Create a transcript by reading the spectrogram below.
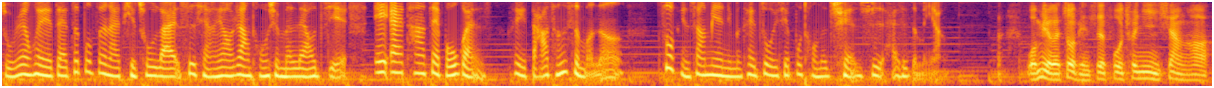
主任会在这部分来提出来，是想要让同学们了解 AI 它在博物馆可以达成什么呢？作品上面你们可以做一些不同的诠释，还是怎么样？我们有个作品是《富春印象》哈，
